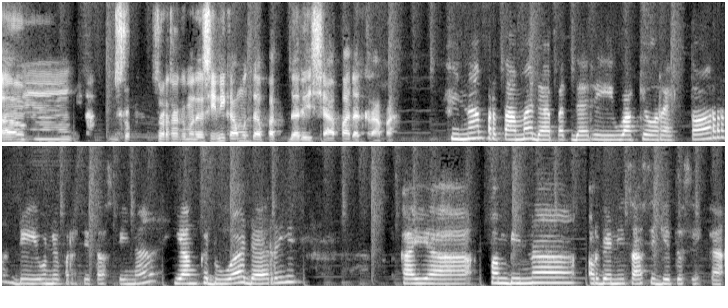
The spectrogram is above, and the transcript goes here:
um, surat rekomendasi ini kamu dapat dari siapa dan kenapa? Vina pertama dapat dari wakil rektor di Universitas Vina, yang kedua dari kayak pembina organisasi gitu sih kak.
